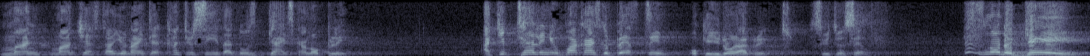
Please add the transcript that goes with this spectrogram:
Man- Manchester United. Can't you see that those guys cannot play? I keep telling you, Barca is the best team. Okay, you don't agree. Suit yourself. This is not a game.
